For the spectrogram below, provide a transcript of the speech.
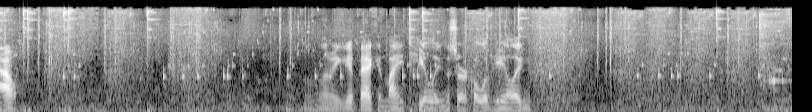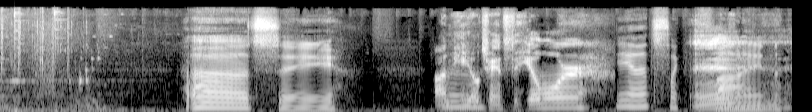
Ow. Let me get back in my healing circle of healing. Uh, let's see. On heal, chance to heal more. Yeah, that's like Eh. fine.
